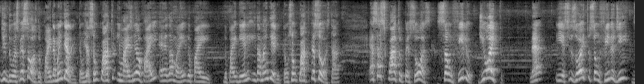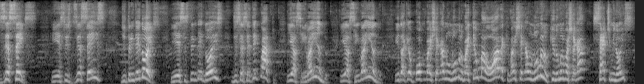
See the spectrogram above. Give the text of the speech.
de duas pessoas, do pai e da mãe dela. Então já são quatro, e mais meu pai é da mãe, do pai, do pai dele e da mãe dele. Então são quatro pessoas, tá? Essas quatro pessoas são filho de oito, né? E esses oito são filho de 16. E esses 16 de 32. E esses 32 de 64. E assim vai indo. E assim vai indo. E daqui a pouco vai chegar no número, vai ter uma hora que vai chegar um número, que número vai chegar 7 milhões.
